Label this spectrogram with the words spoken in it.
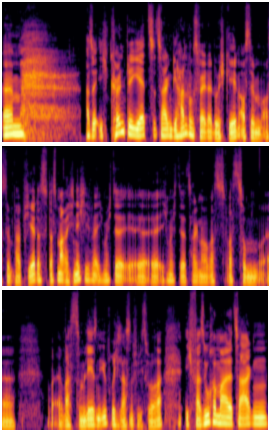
Ähm also ich könnte jetzt sozusagen die Handlungsfelder durchgehen aus dem, aus dem Papier. Das, das mache ich nicht. Ich, ich möchte, äh, ich möchte sozusagen noch was, was, zum, äh, was zum Lesen übrig lassen für die Zuhörer. Ich versuche mal sozusagen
